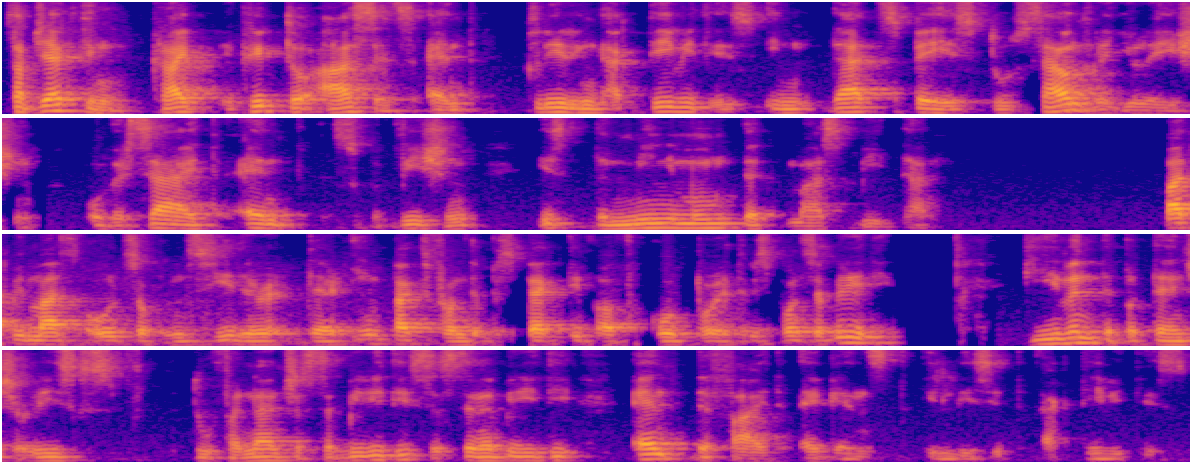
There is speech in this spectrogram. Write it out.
Subjecting crypto assets and clearing activities in that space to sound regulation, oversight, and supervision is the minimum that must be done. But we must also consider their impact from the perspective of corporate responsibility, given the potential risks to financial stability, sustainability, and the fight against illicit activities.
